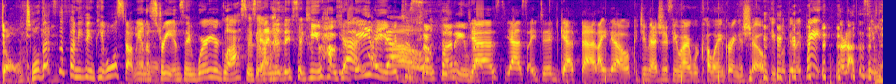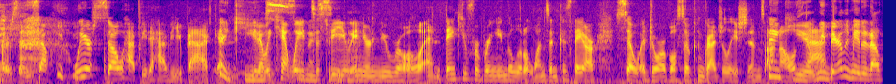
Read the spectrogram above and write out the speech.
don't. Well, that's the funny thing. People will stop me on the street and say, "Where are your glasses?" And I know they've said to you, "How's Yeah, your baby?" Which is so funny. but- Yes, yes, I did get that. I know. Could you imagine if you and I were co-anchoring a show? People would be like, "Wait, they're not the same person." So we are so happy to have you back, and Thank you know we can't So wait nice to to see be you in your new role. And thank you for bringing the little ones in because they are so adorable. So congratulations on all you. of that. We barely made it out,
